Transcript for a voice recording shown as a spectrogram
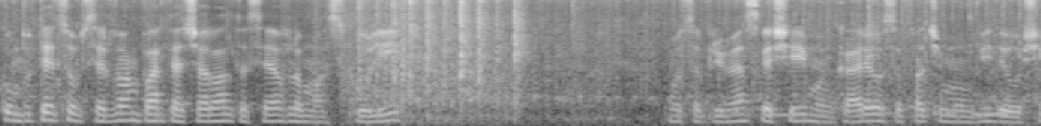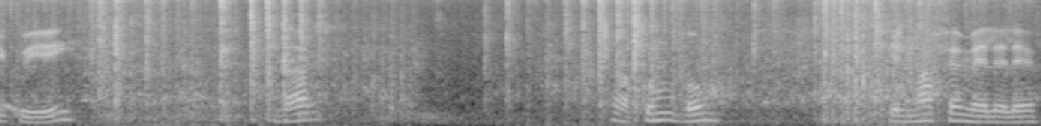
Cum puteți observa, în partea cealaltă se află masculii. O să primească și ei mâncare, o să facem un video și cu ei. Dar acum vom filma femelele.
